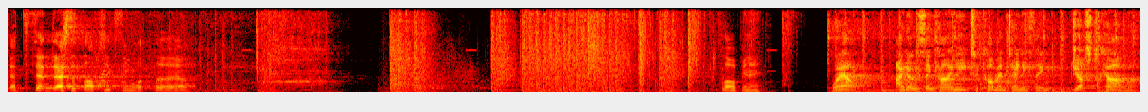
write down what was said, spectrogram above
That's that, that's the top 16. What the hell? Blow up in it. Well, I don't think I need to comment anything, just karma.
